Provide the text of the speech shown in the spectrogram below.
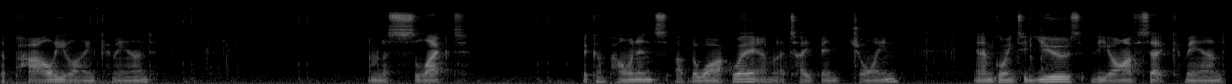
the polyline command. I'm going to select the components of the walkway. I'm going to type in join. And I'm going to use the offset command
